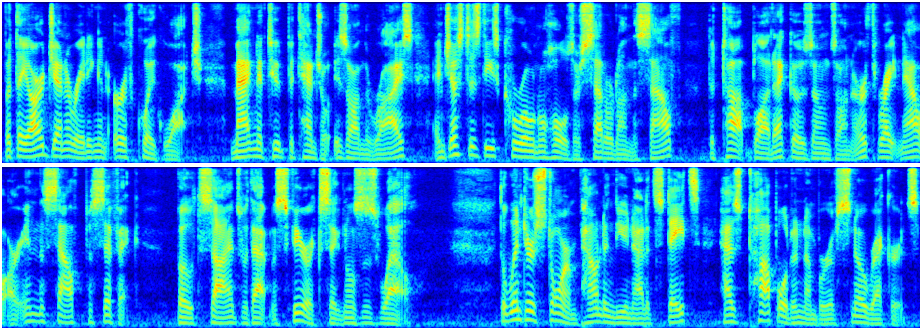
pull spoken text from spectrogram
but they are generating an earthquake watch. Magnitude potential is on the rise, and just as these coronal holes are settled on the south, the top Blot Echo zones on Earth right now are in the South Pacific, both sides with atmospheric signals as well. The winter storm pounding the United States has toppled a number of snow records.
